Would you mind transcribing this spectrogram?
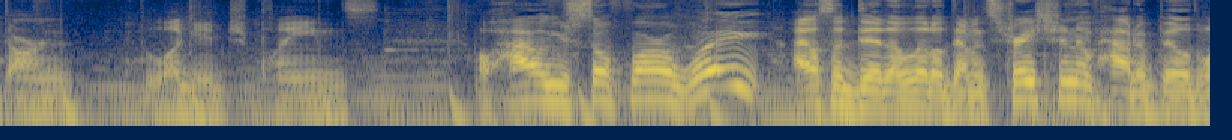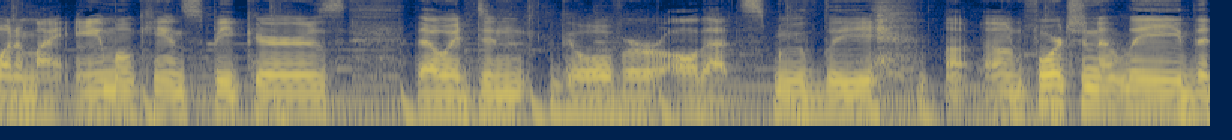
Darn luggage, planes. Ohio, you're so far away. I also did a little demonstration of how to build one of my ammo can speakers, though it didn't go over all that smoothly. Unfortunately, the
